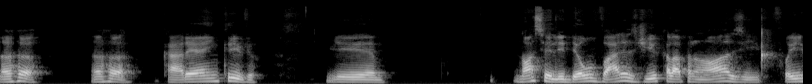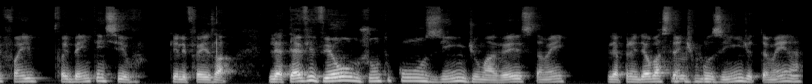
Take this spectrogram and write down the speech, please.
aham, uh aham, -huh, uh -huh. o cara é incrível. E nossa, ele deu várias dicas lá para nós e foi, foi, foi bem intensivo que ele fez lá. Ele até viveu junto com os índios uma vez também. Ele aprendeu bastante uhum. com os índios também, né?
